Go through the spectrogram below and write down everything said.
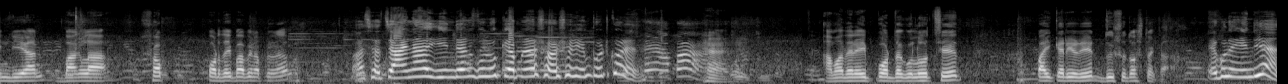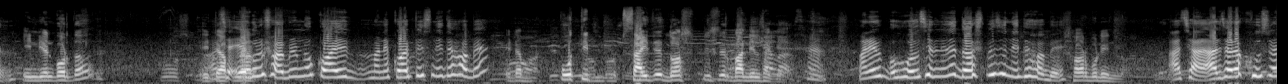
ইন্ডিয়ান বাংলা সব পর্দায় পাবেন আপনারা। আচ্ছা চায়না ইন্ডিয়ানগুলো কি আপনারা সরাসরি ইম্পোর্ট করেন? হ্যাঁ আমাদের এই পর্দাগুলো হচ্ছে পাইকারি রেট দুইশো দশ টাকা। এগুলো ইন্ডিয়ান ইন্ডিয়ান পর্দা। এটা আচ্ছা এগুলো সর্বনিম্ন কয় মানে কয় পিস নিতে হবে? এটা প্রতি সাইজে দশ পিসের বান্ডিল থাকে। হ্যাঁ। মানে হোলসেল নিলে দশ পিসই নিতে হবে? সর্বনিম্ন। আচ্ছা আর যারা খুচরা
